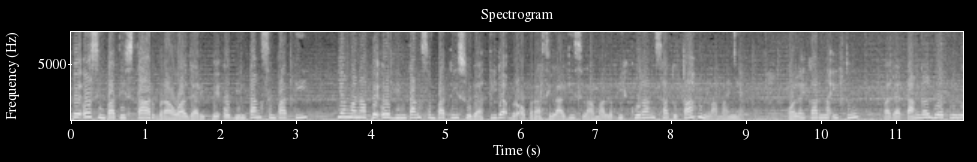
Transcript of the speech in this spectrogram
PO Simpati Star berawal dari PO Bintang Sempati yang mana PO Bintang Sempati sudah tidak beroperasi lagi selama lebih kurang satu tahun lamanya. Oleh karena itu, pada tanggal 28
